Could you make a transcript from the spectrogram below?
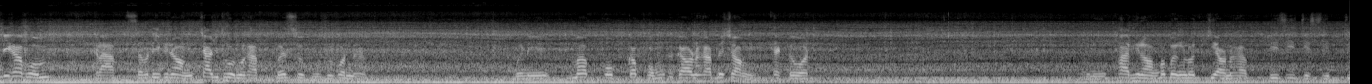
วัสดีครับผมกราบสวัสดีพี่น้องเจ้ายูทูบนะครับเบิร์ดสุขุทุกคนนะครับวันนี้มาพบกับผมคือเก่านะครับในช่องแท็กตัววันนี้พาพี่น้องมาเบิ่งรถเกียวนะครับ DC 70 G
